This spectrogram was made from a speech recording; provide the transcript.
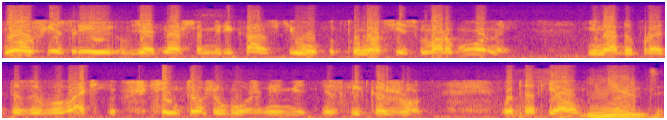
Но уж если взять наш американский опыт, у нас есть мормоны, не надо про это забывать, им тоже можно иметь несколько жен. Вот это я вам... Нет,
